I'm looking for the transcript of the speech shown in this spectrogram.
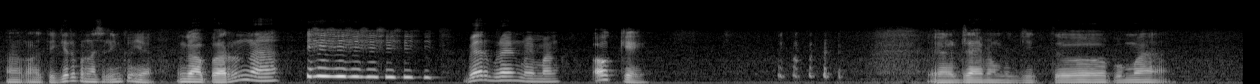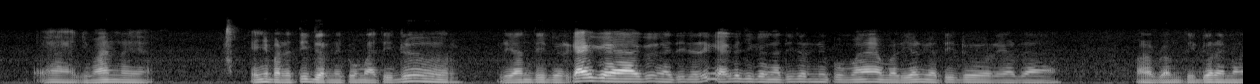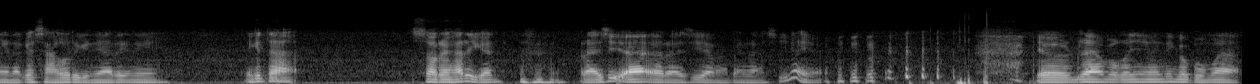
Nah, kalau tiga pernah selingkuh ya? Nggak pernah. Bear brand memang oke. Okay. ya udah emang begitu Puma ya gimana ya? Kayaknya pada tidur nih Puma tidur. Lian tidur. Kagak gue nggak tidur. Kayak gue juga nggak tidur nih Puma. Sama Lian nggak tidur. Ya udah. Kalau belum tidur emang enaknya sahur gini hari ini. Ini kita sore hari kan? Rahasia rahasia ngapain rahasia ya? Ya udah pokoknya ini gue puma.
